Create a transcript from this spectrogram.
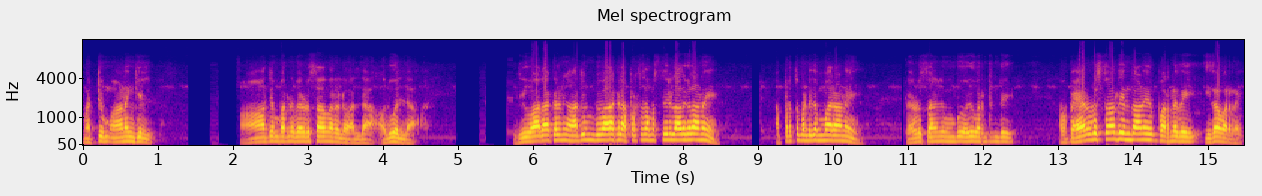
മറ്റും ആണെങ്കിൽ ആദ്യം പറഞ്ഞ പേരോട് പറഞ്ഞല്ലോ. അല്ല അതുമല്ല ഇത് വിവാദാക്കലാണെങ്കിൽ ആദ്യം വിവാദാക്കൽ അപ്പുറത്തെ സമസ്തയിലുള്ള ആളുകളാണ്. അപ്പുറത്തെ പണ്ഡിതന്മാരാണ്. പേരോട് ഉസ്താദിന് മുമ്പ് അവർ പറഞ്ഞിട്ടുണ്ട്. അപ്പൊ പേരോട് ഉസ്താദ് എന്താണ് പറഞ്ഞത്? ഇതാ പറഞ്ഞത്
